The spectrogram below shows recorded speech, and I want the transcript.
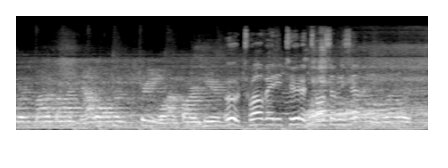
Versus Modified, and Outlaw versus We'll have cars here. Ooh, 1282 to 1277.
